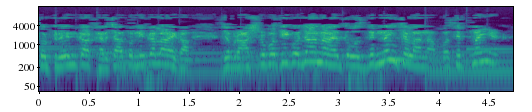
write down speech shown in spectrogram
तो ट्रेन का खर्चा तो निकल आएगा। जब राष्ट्रपति को जाना है तो उस दिन नहीं चलाना, बस इतना ही है।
